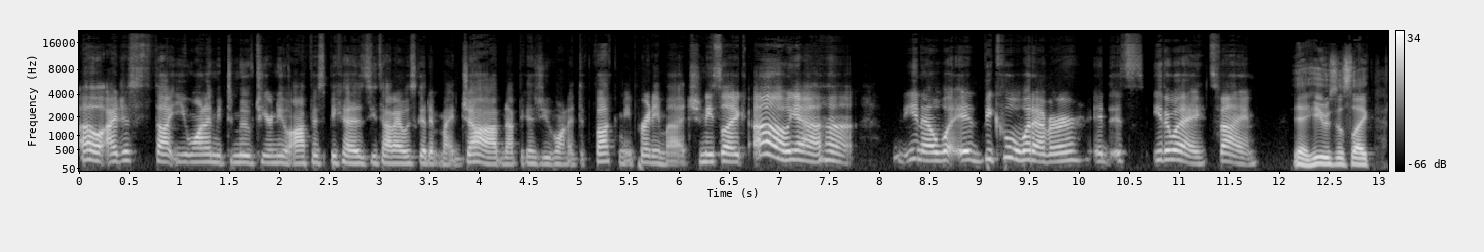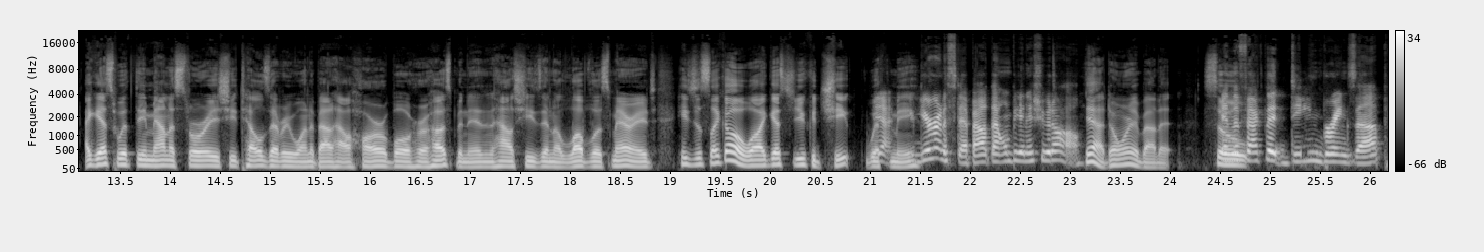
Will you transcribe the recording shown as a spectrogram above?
oh, I just thought you wanted me to move to your new office because you thought I was good at my job, not because you wanted to fuck me, pretty much. And he's like, oh yeah, huh? You know what? It'd be cool, whatever. It, it's either way, it's fine. Yeah, he was just like, I guess with the amount of stories she tells everyone about how horrible her husband is and how she's in a loveless marriage, he's just like, oh, well, I guess you could cheat with yeah, me. You're gonna step out. That won't be an issue at all. Yeah, don't worry about it. So, and the fact that Dean brings up,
